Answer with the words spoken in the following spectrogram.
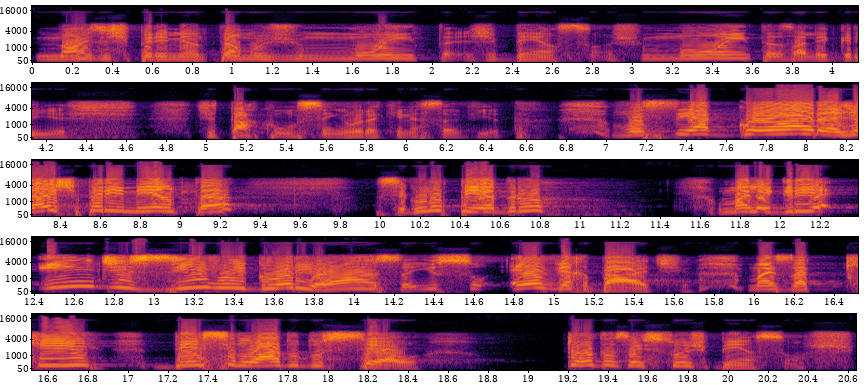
Nós experimentamos muitas bênçãos, muitas alegrias de estar com o Senhor aqui nessa vida. Você agora já experimenta, segundo Pedro, uma alegria indizível e gloriosa, isso é verdade. Mas aqui, desse lado do céu, todas as suas bênçãos,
